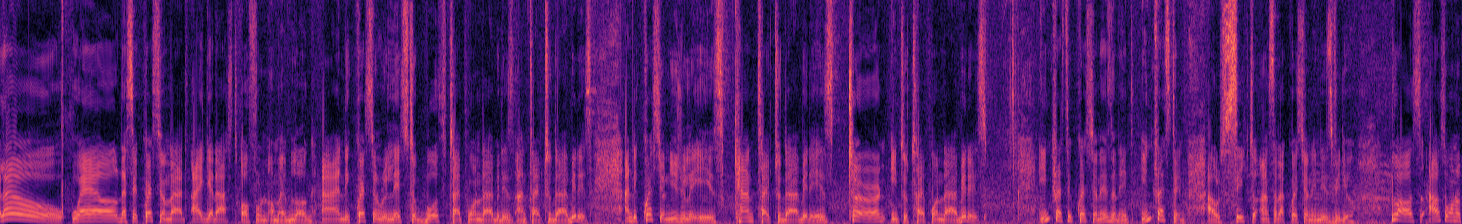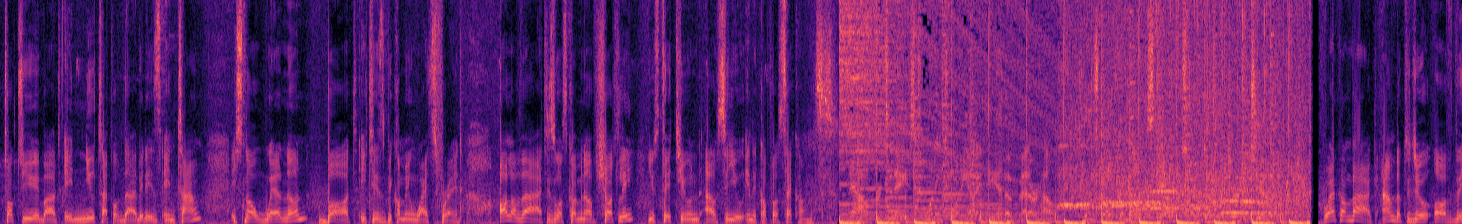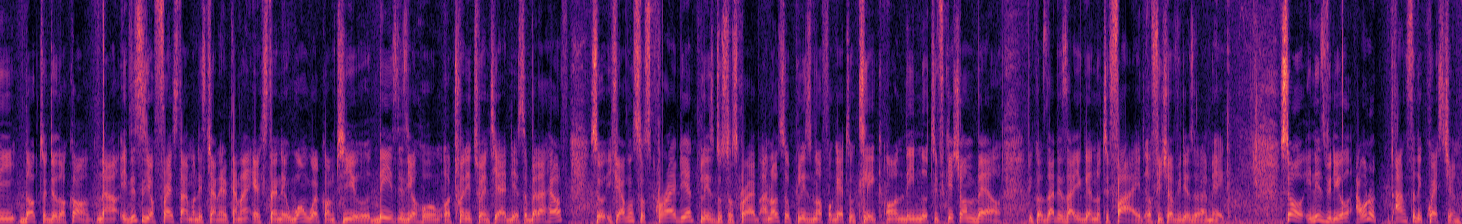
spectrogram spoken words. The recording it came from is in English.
Hello. Well, there's a question that I get asked often on my blog, and the question relates to both type 1 diabetes and type 2 diabetes. And the question usually is can type 2 diabetes turn into type 1 diabetes? Interesting question, isn't it? Interesting. I will seek to answer that question in this video. Plus, I also want to talk to you about a new type of diabetes in town. It's not well known, but it is becoming widespread. All of that is what's coming up shortly. You stay tuned. I'll see you in a couple of seconds. Now, for today's 2020 idea to better health, please welcome. Joe. Welcome back. I'm Dr. Joe of the drjoe.com. Now, if this is your first time on this channel, can I extend a warm welcome to you? This is your home of 2020 Ideas for Better Health. So if you haven't subscribed yet, please do subscribe. And also, please not forget to click on the notification bell because that is how you get notified of future videos that I make. So in this video, I want to answer the question,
